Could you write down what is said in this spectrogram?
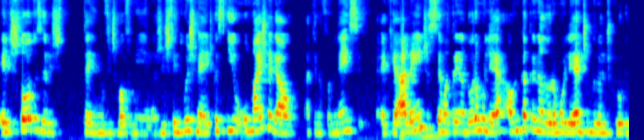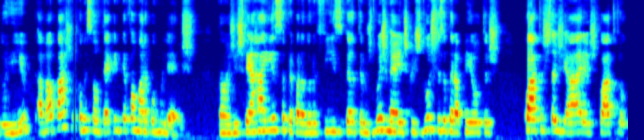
eles todos eles têm no futebol feminino. A gente tem duas médicas. E o o mais legal aqui no Fluminense é que, além de ser uma treinadora mulher, a única treinadora mulher de um grande clube do Rio, a maior parte da comissão técnica é formada por mulheres. Então, a gente tem a Raíssa, preparadora física, temos duas médicas, duas fisioterapeutas, quatro estagiárias, quatro,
